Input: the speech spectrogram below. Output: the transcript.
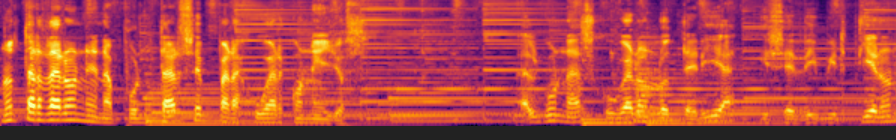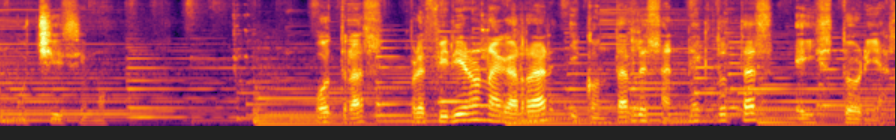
No tardaron en apuntarse para jugar con ellos. Algunas jugaron lotería y se divirtieron muchísimo. Otras prefirieron agarrar y contarles anécdotas e historias.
